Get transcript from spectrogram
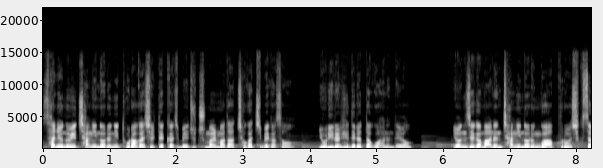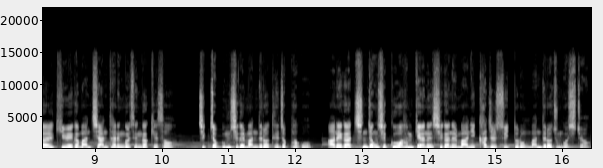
4년 후에 장인어른이 돌아가실 때까지 매주 주말마다 처갓집에 가서 요리를 해드렸다고 하는데요. 연세가 많은 장인어른과 앞으로 식사할 기회가 많지 않다는 걸 생각해서 직접 음식을 만들어 대접하고 아내가 친정 식구와 함께하는 시간을 많이 가질 수 있도록 만들어준 것이죠.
